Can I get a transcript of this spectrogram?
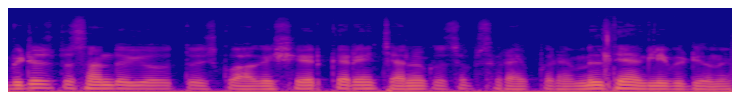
वीडियोस पसंद हुई हो तो इसको आगे शेयर करें चैनल को सब्सक्राइब करें। मिलते हैं अगली वीडियो में।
